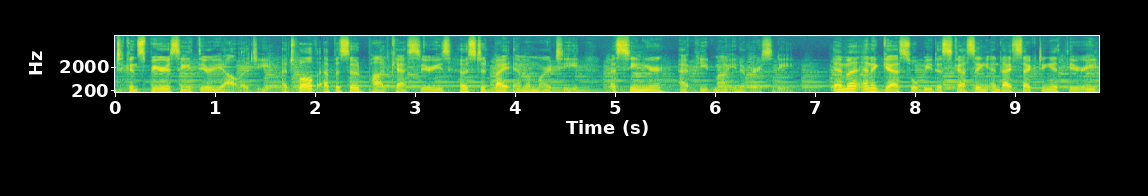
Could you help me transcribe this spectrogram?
to Conspiracy Theoryology, a 12 episode podcast series hosted by Emma Marti, a senior at Piedmont University. Emma and a guest will be discussing and dissecting a theory,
